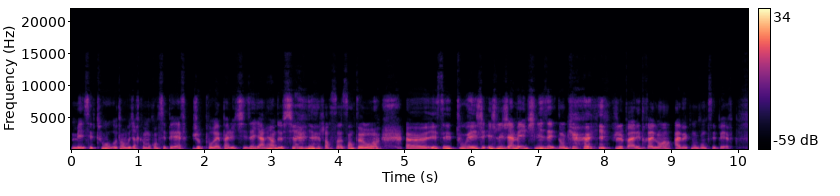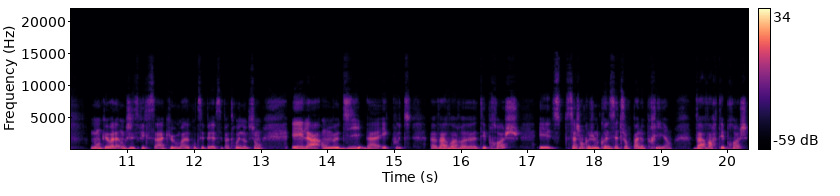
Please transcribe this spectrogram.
mais c'est tout. Autant vous dire que mon compte CPF, je pourrais pas l'utiliser, il y a rien dessus, il y a genre 60 euros, et c'est tout, et, et je l'ai jamais utilisé, donc je vais pas aller très loin avec mon compte CPF. Donc euh, voilà, donc j'explique ça, que moi, le compte CPF, c'est pas trop une option. Et là, on me dit, bah écoute, euh, va voir euh, tes proches, et sachant que je ne connaissais toujours pas le prix, hein, va voir tes proches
